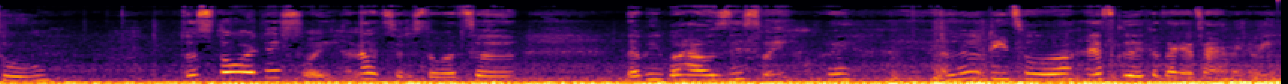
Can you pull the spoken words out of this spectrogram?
to the store this way. Not to the store, to the people house this way. Okay. A little detour. That's good because I got time anyway.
